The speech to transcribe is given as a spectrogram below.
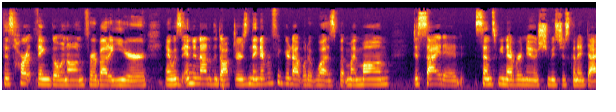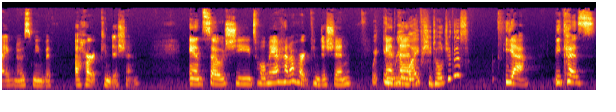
this heart thing going on for about a year. I was in and out of the doctors, and they never figured out what it was. But my mom decided, since we never knew, she was just going to diagnose me with a heart condition. And so she told me I had a heart condition. Wait, in real then- life, she told you this? Yeah, because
